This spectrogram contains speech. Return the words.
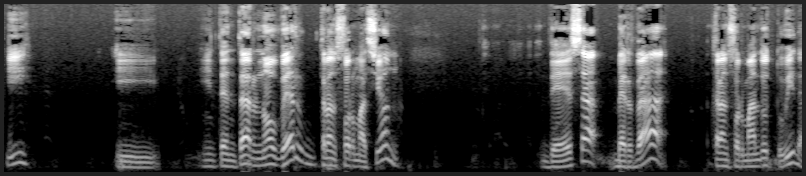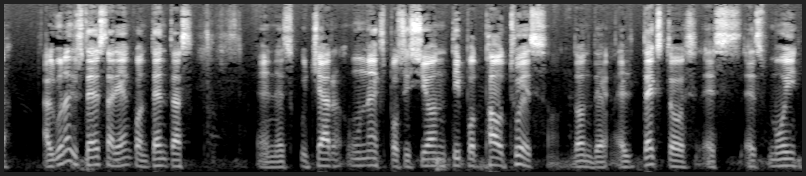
y, y intentar no ver transformación de esa verdad transformando tu vida. Algunas de ustedes estarían contentas en escuchar una exposición tipo Paul Twist, donde el texto es, es, muy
